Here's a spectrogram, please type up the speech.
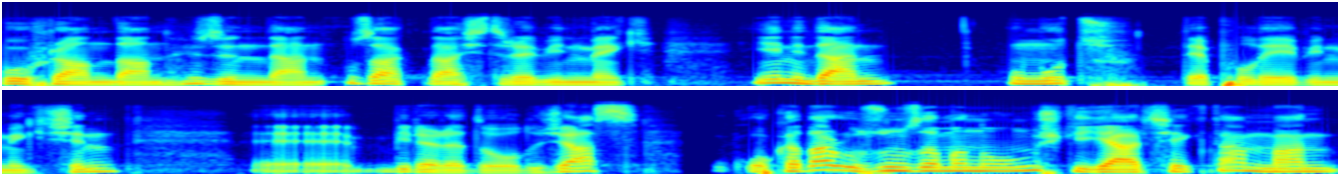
buhrandan, hüzünden uzaklaştırabilmek, yeniden umut depolayabilmek için bir arada olacağız. O kadar uzun zaman olmuş ki gerçekten ben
